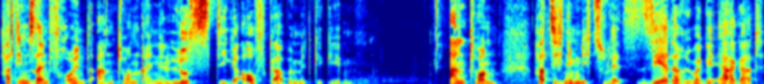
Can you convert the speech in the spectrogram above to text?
hat ihm sein Freund Anton eine lustige Aufgabe mitgegeben. Anton hat sich nämlich zuletzt sehr darüber geärgert,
